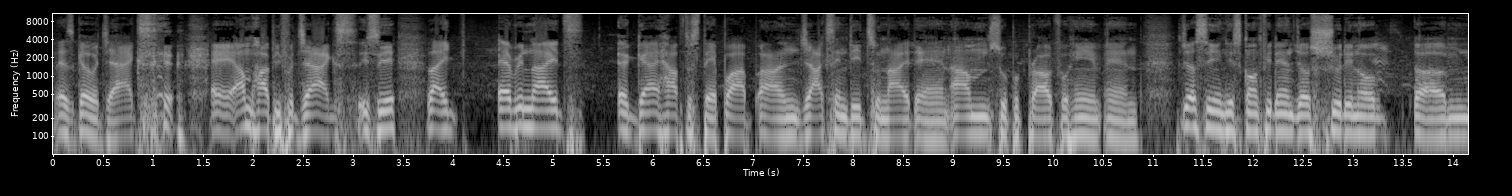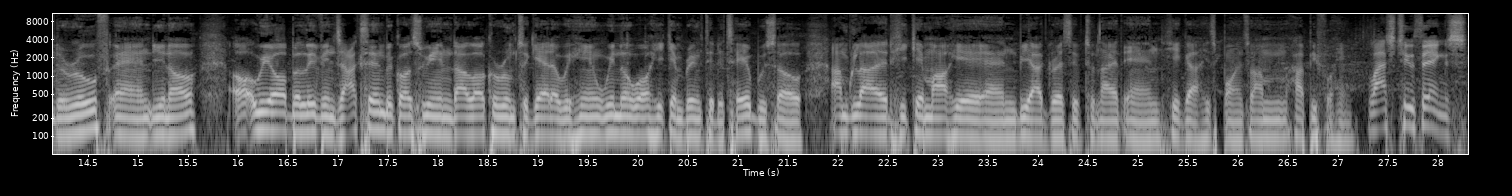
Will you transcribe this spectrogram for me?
Let's go, Jax. hey, I'm happy for Jax. You see, like every night a guy have to step up, and Jaxson did tonight, and I'm super proud for him. And just seeing his confidence, just shooting up um, the roof, and you know, we all believe in Jaxson because we're in that locker room together with him. We know what he can bring to the table. So I'm glad he came out here and be aggressive tonight, and he got his point. So I'm happy for him. Last two things.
